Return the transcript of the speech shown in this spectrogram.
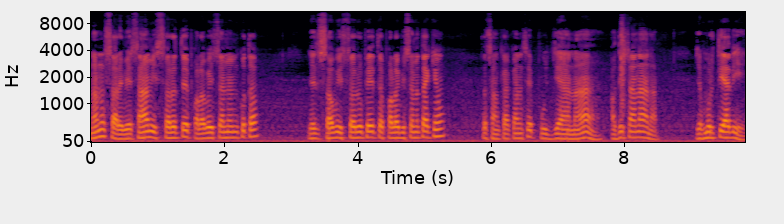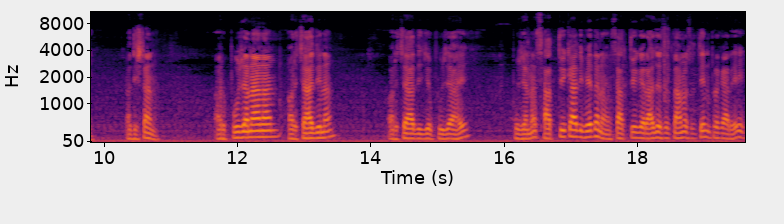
ननु सर्वेशा ईश्वर फल वैषम्य कुत। यदि सब ईश्वर रूपे तो फल विषमता क्यों? तो शंका कर्ण से पूज्याना अधिष्ठान नाम जो मूर्ति आदि है, अधिष्ठान। और पूजना नाम अर्चादि नाम अर्चादि जो पूजा है, पूजन सात्विक आदि भेदन सात्विक, राजस, तामस, तीन प्रकार है।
